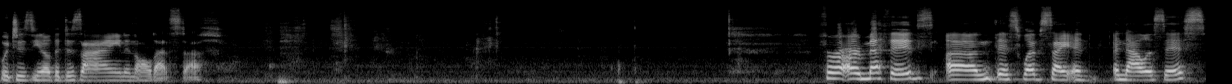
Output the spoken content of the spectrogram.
which is, you know, the design and all that stuff. For our methods on this website analysis,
